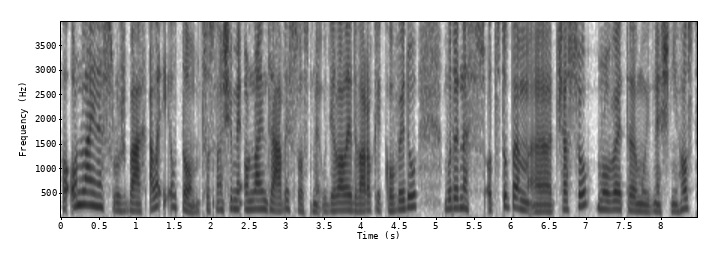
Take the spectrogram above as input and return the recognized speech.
O online službách, ale i o tom, co s našimi online závislostmi udělali dva roky covidu, bude dnes s odstupem eh, času mluvit můj dnešní host,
